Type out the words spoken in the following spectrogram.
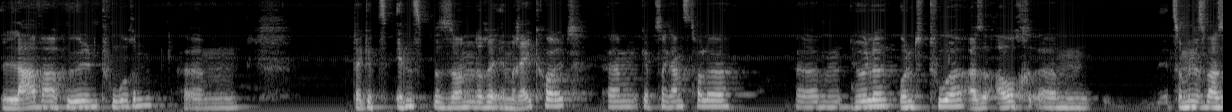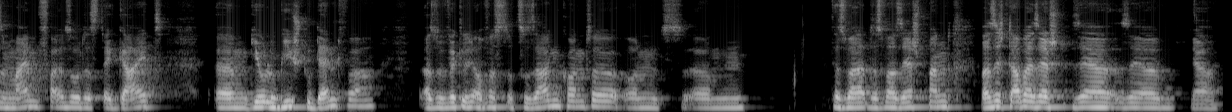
Lava-Höhlentouren. Ähm, da gibt es insbesondere in Reykholt ähm, gibt's eine ganz tolle ähm, Höhle und Tour. Also auch ähm, zumindest war es in meinem Fall so, dass der Guide ähm, Geologiestudent war, also wirklich auch was dazu sagen konnte und ähm, das war, das war sehr spannend. Was ich dabei sehr, sehr, sehr ja,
